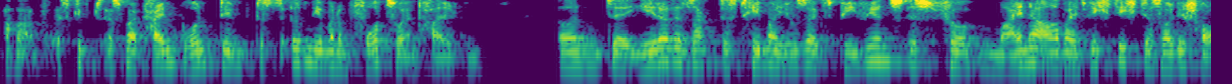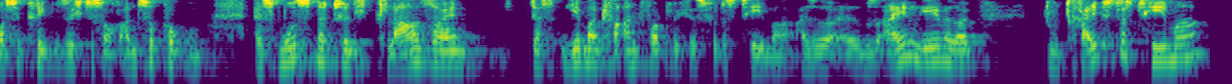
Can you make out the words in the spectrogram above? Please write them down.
aber es gibt erstmal keinen Grund, dem, das irgendjemandem vorzuenthalten. Und äh, jeder, der sagt, das Thema User Experience ist für meine Arbeit wichtig, der soll die Chance kriegen, sich das auch anzugucken. Es muss natürlich klar sein, dass jemand verantwortlich ist für das Thema. Also es muss einen geben, der sagt, du treibst das Thema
